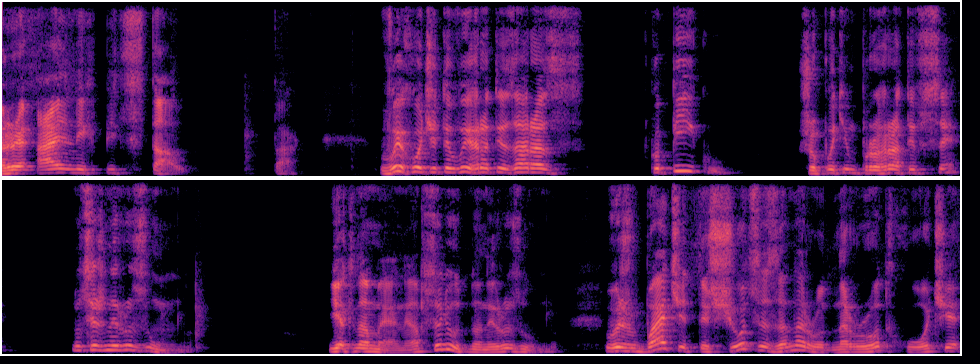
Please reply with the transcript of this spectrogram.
реальних підстав. Так. Ви хочете виграти зараз копійку, щоб потім програти все? Ну це ж нерозумно. Як на мене, абсолютно нерозумно. Ви ж бачите, що це за народ. Народ хоче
